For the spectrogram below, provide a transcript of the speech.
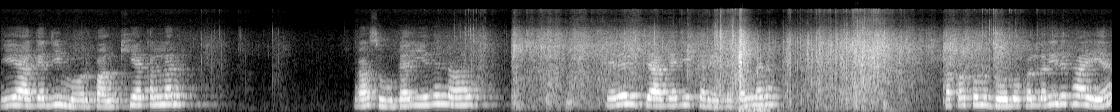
ਇਹ ਆ ਗਿਆ ਜੀ ਮੋਰ ਪੰਖੀਆ ਕਲਰ ਆ ਸੂਟ ਹੈ ਜੀ ਇਹਦੇ ਨਾਲ। ਇਹਦੇ ਵਿੱਚ ਆ ਗਿਆ ਜੀ ਇੱਕ ਰੈੱਡ ਕਲਰ ਆਪਾਂ ਤੁਹਾਨੂੰ ਦੋ ਦੋ ਕਲਰ ਹੀ ਦਿਖਾਏ ਆ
